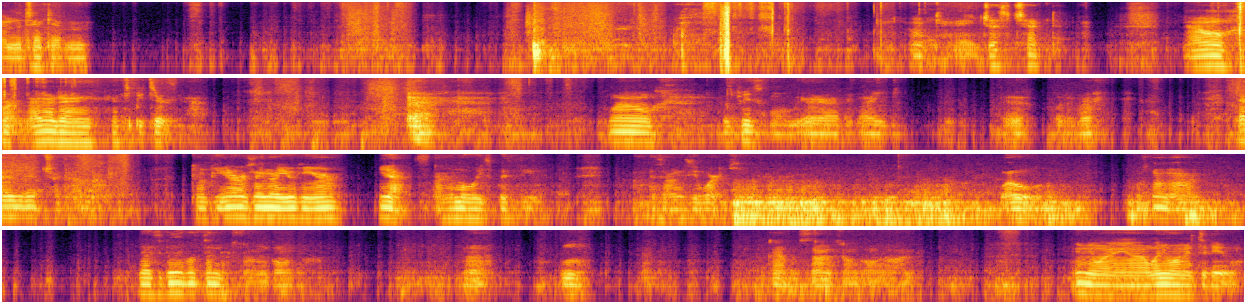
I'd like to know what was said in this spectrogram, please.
Time to check it. Okay, just checked it. Now for another day at the pizzeria. well, this pizza gonna be every night. Uh, whatever. That is it, check out. Computer thing, are you here? Yes, I am always with you. As long as you work. Whoa. What's going on? There's a bit of a thunderstorm going on. Uh. What kind of a thunderstorm going on? Anyway, uh, what do you want me to do?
